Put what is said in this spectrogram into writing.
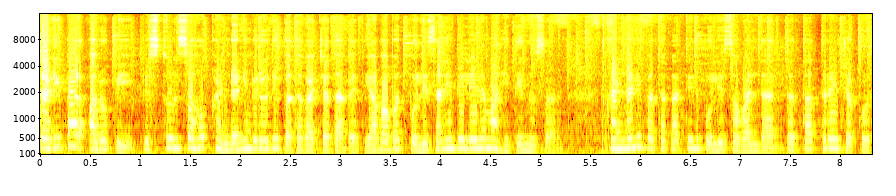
तडीपार आरोपी पिस्तूलसह खंडणी विरोधी पथकाच्या ताब्यात. याबाबत पोलिसांनी दिलेल्या माहितीनुसार खंडणी पथकातील पोलीस हवालदार दत्तात्रय चकोर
